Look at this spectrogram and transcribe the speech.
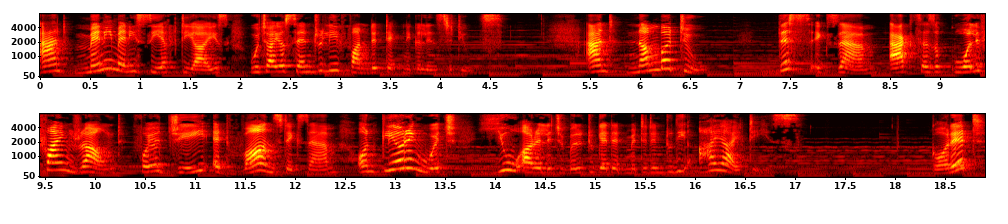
and many, many CFTIs, which are your centrally funded technical institutes. And number two, this exam acts as a qualifying round for your JEE Advanced exam, on clearing which you are eligible to get admitted into the IITs. Got it?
